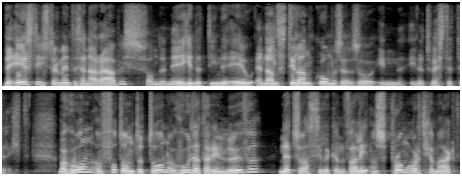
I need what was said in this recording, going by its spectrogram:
De eerste instrumenten zijn Arabisch van de 9e, 10e eeuw en dan stilaan komen ze zo in, in het Westen terecht. Maar gewoon een foto om te tonen hoe dat daar in Leuven, net zoals Silicon Valley, een sprong wordt gemaakt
